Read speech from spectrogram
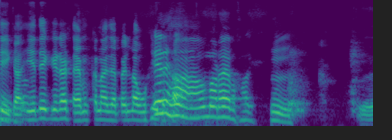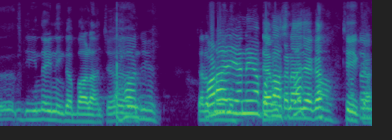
ਠੀਕ ਆ ਇਹਦੇ ਕਿਹੜਾ ਟੈਂਕਣਾ ਜਾਂ ਪਹਿਲਾਂ ਉਹੀ ਦਿਖਾ। ਹਾਂ ਉਹ ਮਾੜਾ ਵਿਖਾ ਹੂੰ। ਦੀਂਦਾ ਹੀ ਨਹੀਂਗਾ ਬਾਲਾਂ ਚ। ਹਾਂਜੀ ਚਲੋ ਮਾੜਾ ਜਿਹਾ ਨਹੀਂ ਆਪਾਂ ਦੱਸ ਟੈਂਕਣਾ ਜਾਏਗਾ। ਠੀਕ ਆ।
